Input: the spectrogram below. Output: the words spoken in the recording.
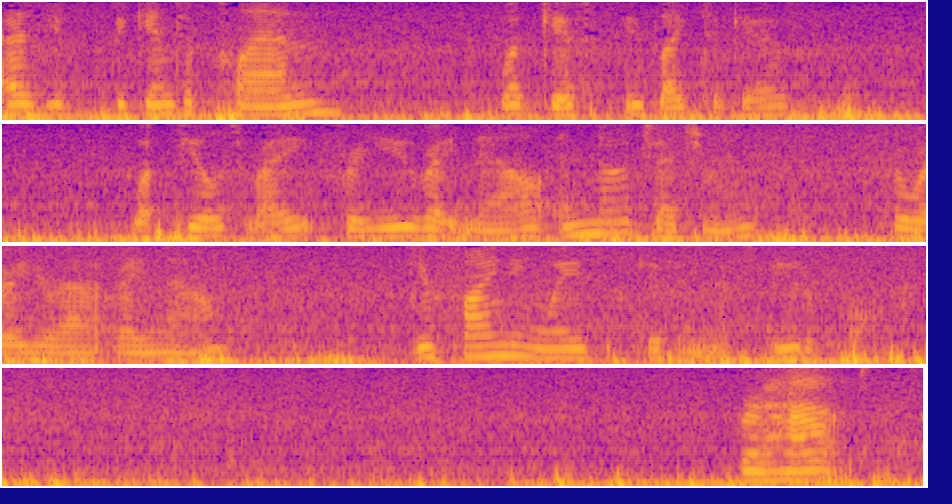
as you begin to plan what gifts you'd like to give, what feels right for you right now, and no judgment for where you're at right now. You're finding ways of giving that's beautiful. Perhaps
